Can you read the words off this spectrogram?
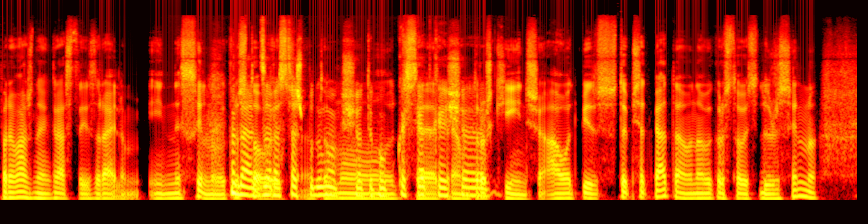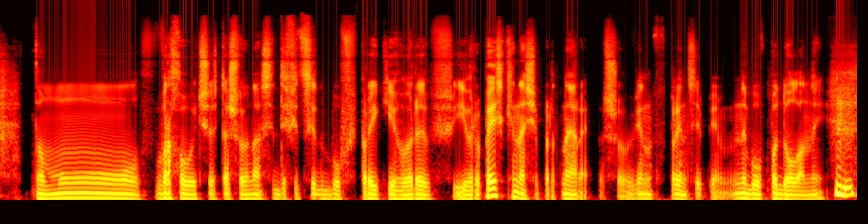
переважно якраз з Ізраїлем і не сильно використовується. Ну, да, зараз теж подумав, що типу касетка це ще... прям трошки інше. А от 155-та вона використовується дуже сильно. Тому, враховуючи те, що в нас і дефіцит був, про який говорив європейські наші партнери, що він, в принципі, не був подоланий. Mm-hmm.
